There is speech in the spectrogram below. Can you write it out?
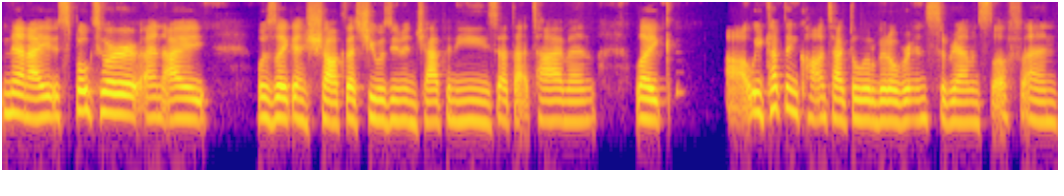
man. I spoke to her and I was like in shock that she was even Japanese at that time, and like uh, we kept in contact a little bit over Instagram and stuff. And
